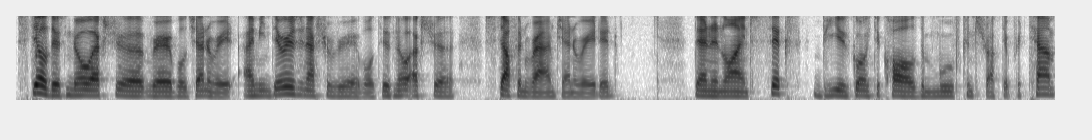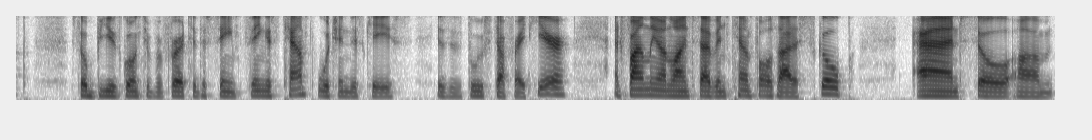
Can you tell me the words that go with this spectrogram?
Still, there's no extra variable generated. I mean, there is an extra variable. There's no extra stuff in RAM generated. Then in line 6, B is going to call the move constructor for temp. So B is going to refer to the same thing as temp, which in this case is this blue stuff right here. And finally, on line 7, temp falls out of scope. And so um,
